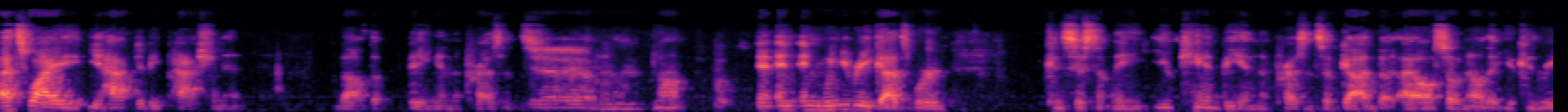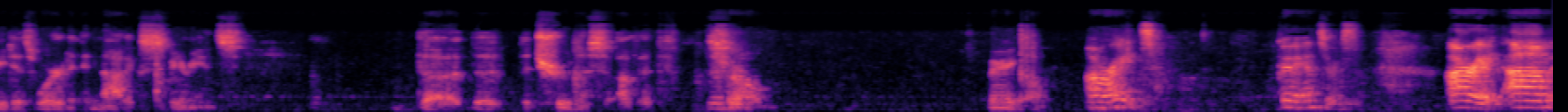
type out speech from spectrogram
That's why you have to be passionate about the being in the presence. Yeah, yeah. Mhm. Not and, and, and when you read God's word consistently, you can be in the presence of God, but I also know that you can read his word and not experience the the, the trueness of it. So there you go. All right. Good answers. All right. Um,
